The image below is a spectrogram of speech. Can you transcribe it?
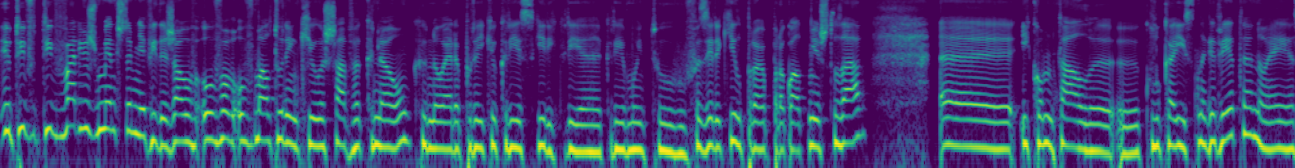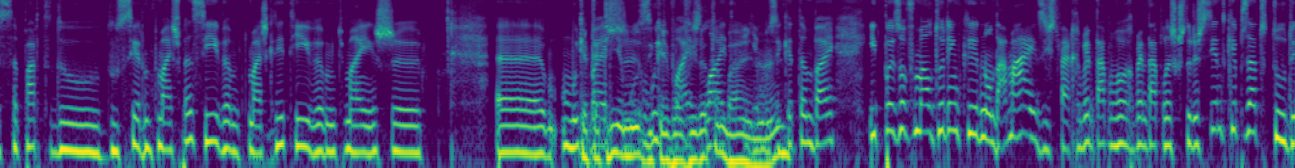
eu tive, tive vários momentos da minha vida. Já houve, houve, houve uma altura em que eu achava que não, que não era por aí que eu queria seguir e queria, queria muito fazer aquilo para, para o qual tinha estudado. Uh, e como tal, uh, coloquei isso na gaveta, não é? Essa parte do, do ser muito mais expansiva, muito mais criativa, muito mais. Uh, uh, muito Que até mais, tinha música muito mais envolvida light, também, E a não é? música também. E depois houve uma altura em que não dá mais, isto vai arrebentar, vou arrebentar pelas costuras. Sendo que, apesar de tudo,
